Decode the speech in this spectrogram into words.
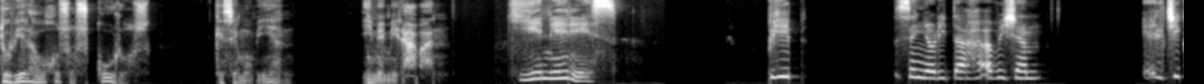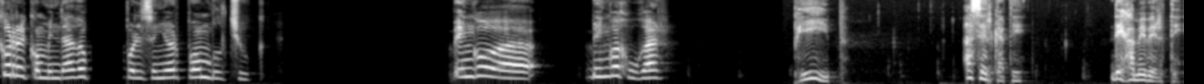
tuviera ojos oscuros que se movían y me miraban. ¿Quién eres? Pip, señorita Havisham. El chico recomendado por el señor Pumblechook. Vengo a. vengo a jugar. Pip. Acércate. Déjame verte.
